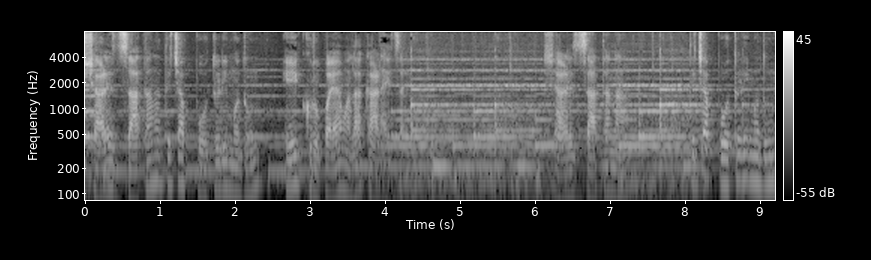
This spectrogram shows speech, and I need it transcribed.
शाळेत जाताना तिच्या पोतडीमधून एक रुपया मला काढायचा आहे. शाळेत जाताना तिच्या पोतडीमधून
